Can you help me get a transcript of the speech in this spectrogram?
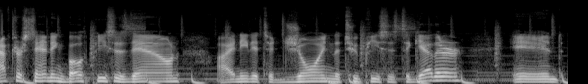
After sanding both pieces down, I needed to join the two pieces together and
